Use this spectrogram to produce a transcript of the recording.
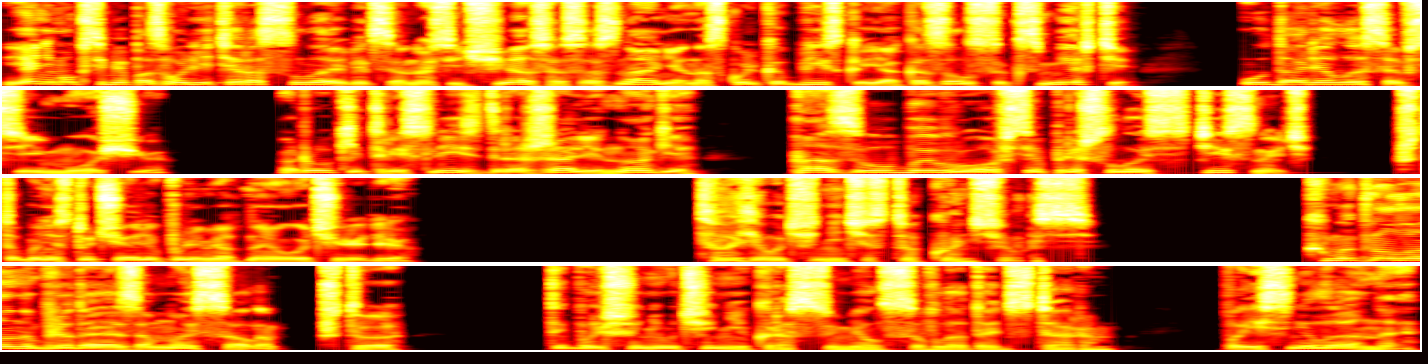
я не мог себе позволить и расслабиться, но сейчас осознание, насколько близко я оказался к смерти, ударило со всей мощью. Руки тряслись, дрожали ноги, а зубы вовсе пришлось стиснуть, чтобы не стучали пулеметной очередью. «Твое ученичество кончилось», — хмыкнула, наблюдая за мной салом. «Что?» «Ты больше не ученик, раз сумел совладать с даром», — пояснила она.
